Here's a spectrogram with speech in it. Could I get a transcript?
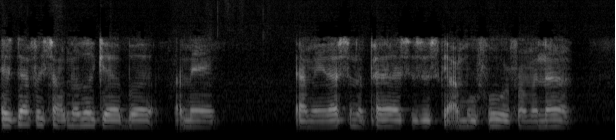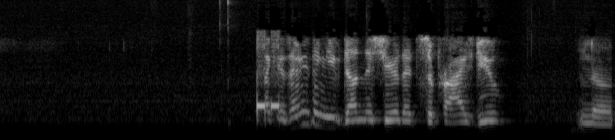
it's definitely something to look at. But I mean, I mean that's in the past. It's just got to move forward from it now. Like, is there anything you've done this year that surprised you? No.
